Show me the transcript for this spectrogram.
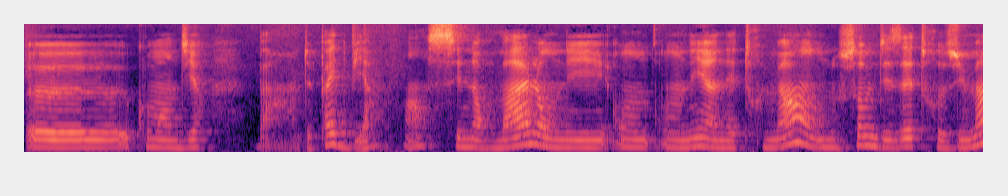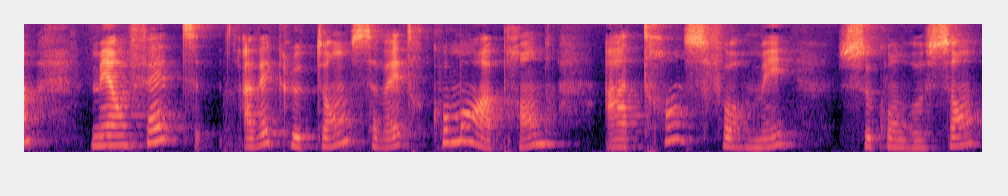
comment dire, ben, de pas être bien. Hein. C'est normal, on est, on, est un être humain, nous sommes des êtres humains. Mais en fait, avec le temps, ça va être comment apprendre à transformer ce qu'on ressent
